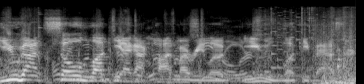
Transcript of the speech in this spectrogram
You got so lucky I got caught in my left for the reload. You lucky bastard.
